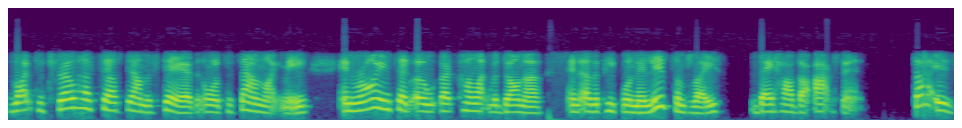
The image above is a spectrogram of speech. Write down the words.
like to throw herself down the stairs in order to sound like me, and Ryan said, "Oh, that's kind of like Madonna and other people when they live someplace, they have that accent." That is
